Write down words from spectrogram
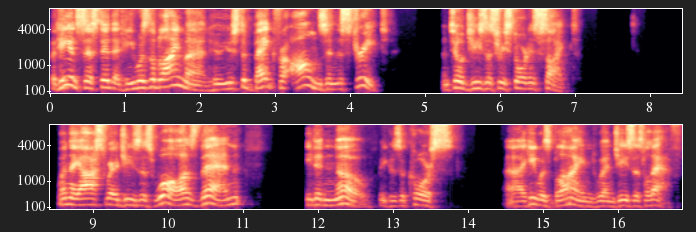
But he insisted that he was the blind man who used to beg for alms in the street until Jesus restored his sight. When they asked where Jesus was, then he didn't know because, of course, uh, he was blind when Jesus left.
